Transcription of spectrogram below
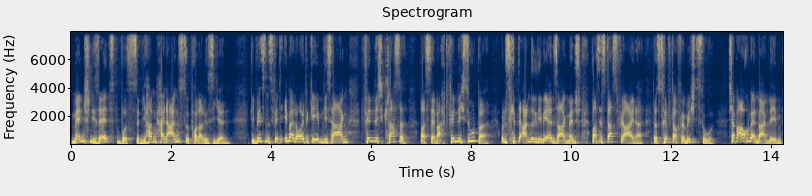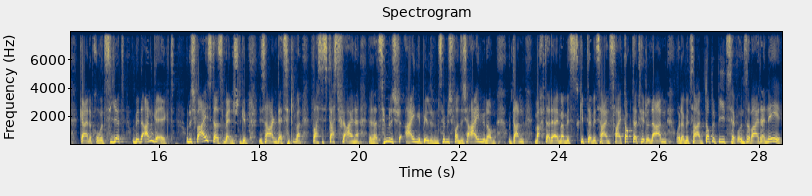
Menschen, die selbstbewusst sind, die haben keine Angst zu polarisieren. Die wissen, es wird immer Leute geben, die sagen, finde ich klasse, was der macht, finde ich super. Und es gibt andere, die werden sagen, Mensch, was ist das für einer? Das trifft auch für mich zu. Ich habe auch immer in meinem Leben gerne provoziert und bin angeeckt. Und ich weiß, dass es Menschen gibt, die sagen, der Zittelmann, was ist das für einer? Der ist ziemlich eingebildet und ziemlich von sich eingenommen. Und dann macht er da immer mit, gibt er mit seinen zwei Doktortiteln an oder mit seinem Doppelbizep und so weiter. Nee.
